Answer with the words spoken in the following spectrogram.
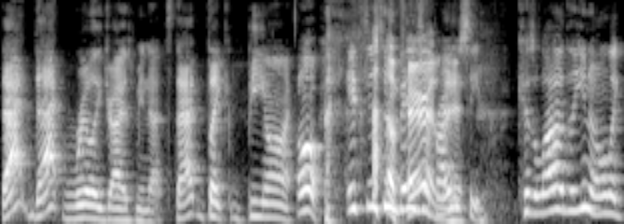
That that really drives me nuts. That like beyond. Oh, it's just an invasion of privacy because a lot of the you know like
